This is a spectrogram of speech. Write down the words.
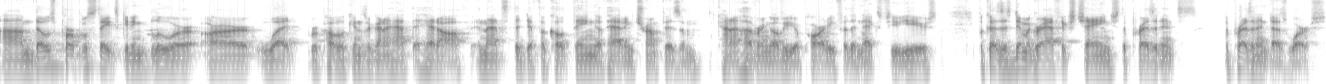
Um, those purple states getting bluer are what Republicans are going to have to head off, and that's the difficult thing of having Trumpism kind of hovering over your party for the next few years, because as demographics change, the president's the president does worse.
